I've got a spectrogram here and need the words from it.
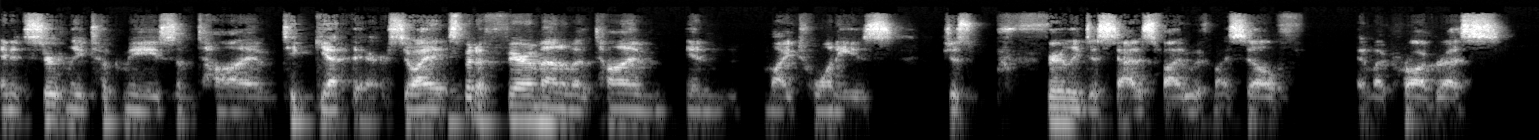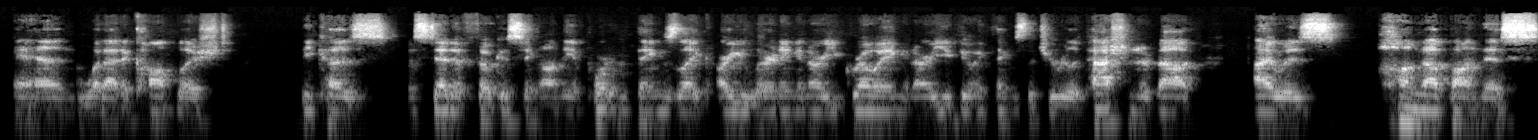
And it certainly took me some time to get there. So I spent a fair amount of time in my 20s just fairly dissatisfied with myself and my progress and what I'd accomplished because instead of focusing on the important things like are you learning and are you growing and are you doing things that you're really passionate about, I was hung up on this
